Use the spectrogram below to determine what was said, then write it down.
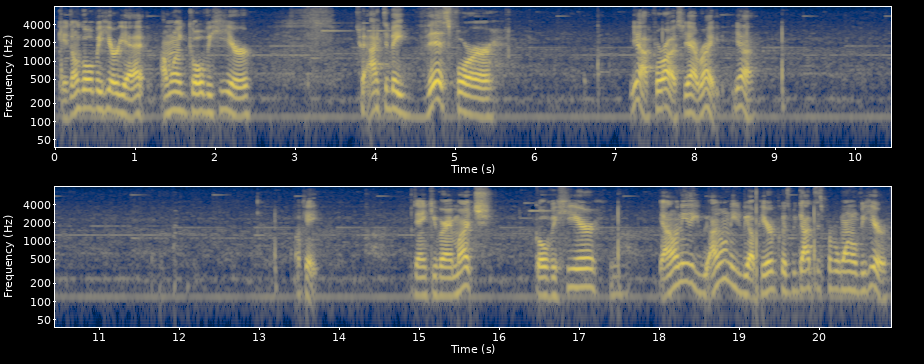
Okay, don't go over here yet. I'm gonna go over here to activate this for yeah, for us. Yeah, right. Yeah. Okay. Thank you very much. Go over here. Yeah, I don't need to. I don't need to be up here because we got this purple one over here.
